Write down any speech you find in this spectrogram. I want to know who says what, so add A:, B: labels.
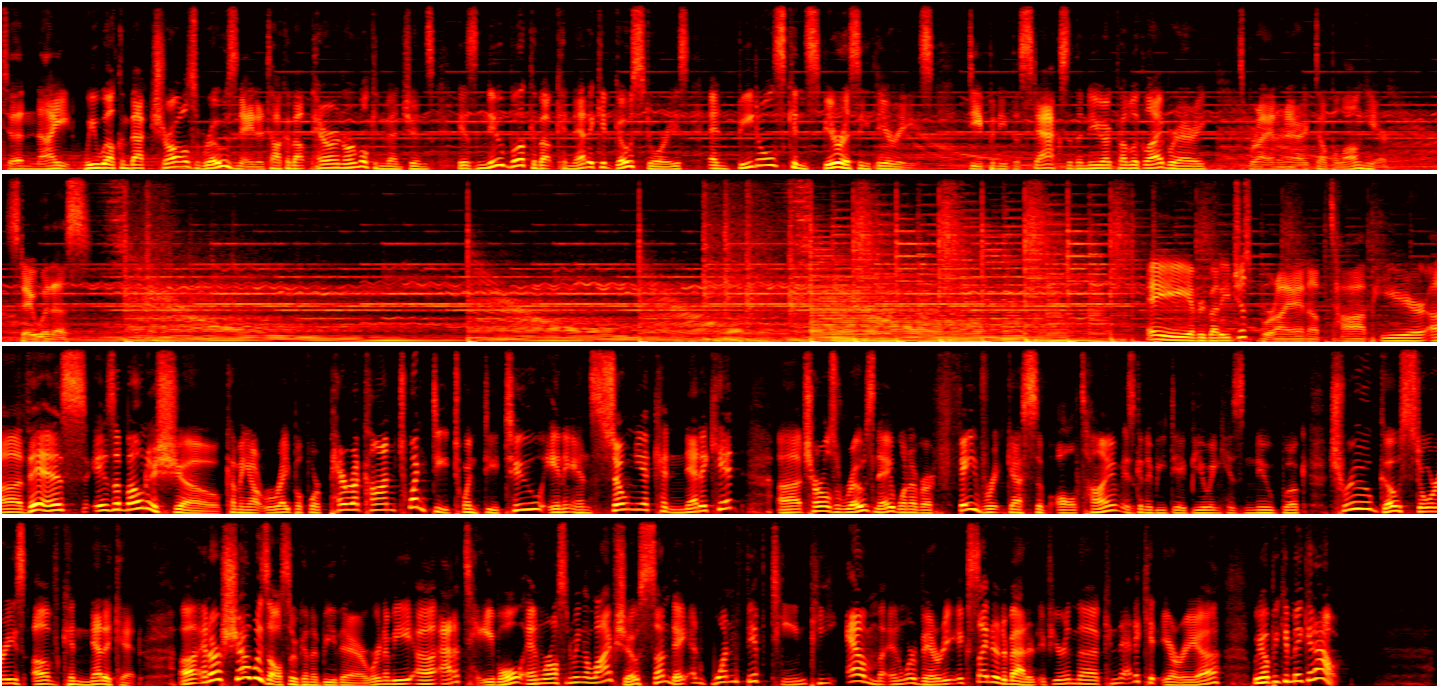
A: Tonight, we welcome back Charles Rosenay to talk about paranormal conventions, his new book about Connecticut ghost stories, and Beatles conspiracy theories. Deep beneath the stacks of the New York Public Library, it's Brian and Eric dump along here. Stay with us. Hey, everybody, just Brian up top here. Uh, this is a bonus show coming out right before Paraconn 2022 in Ansonia, Connecticut. Uh, Charles Rosenay, one of our favorite guests of all time, is going to be debuting his new book, True Ghost Stories of Connecticut. Uh, and our show is also going to be there. We're going to be uh, at a table, and we're also doing a live show Sunday at 1.15 p.m., and we're very excited about it. If you're in the Connecticut area, we hope you can make it out.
